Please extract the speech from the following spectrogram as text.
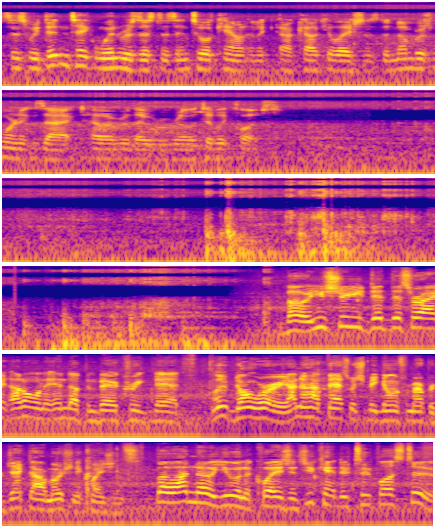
Since we didn't take wind resistance into account in our calculations, the numbers weren't exact, however, they were relatively close. Bo, are you sure you did this right? I don't want to end up in Bear Creek dead. Luke, don't worry. I know how fast we should be going from our projectile motion equations. Bo, I know you and equations. You can't do 2 plus 2.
